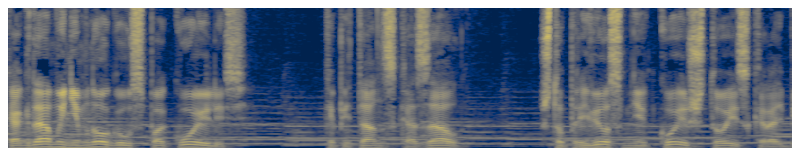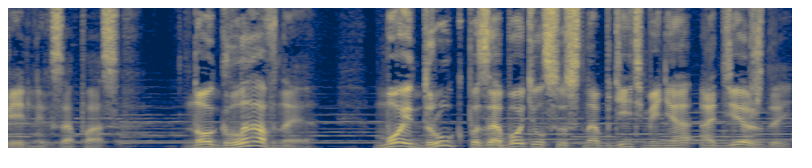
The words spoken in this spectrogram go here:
Когда мы немного успокоились, капитан сказал, что привез мне кое-что из корабельных запасов. Но главное — мой друг позаботился снабдить меня одеждой,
